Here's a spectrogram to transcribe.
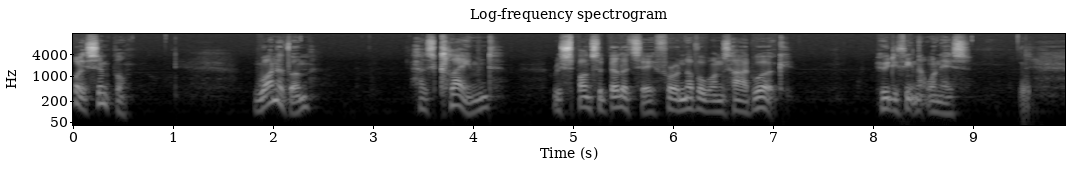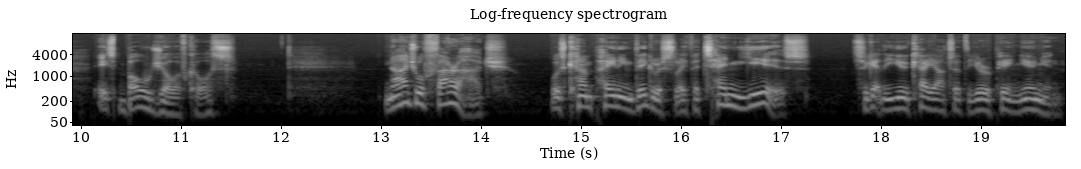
Well, it's simple. One of them has claimed responsibility for another one's hard work. Who do you think that one is? It's Bojo, of course. Nigel Farage was campaigning vigorously for 10 years to get the UK out of the European Union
